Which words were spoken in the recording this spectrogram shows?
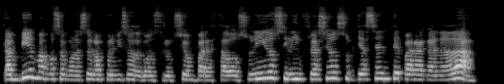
también vamos a conocer los permisos de construcción para Estados Unidos y la inflación subyacente para Canadá.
